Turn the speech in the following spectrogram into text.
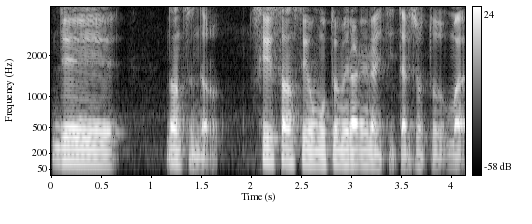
でなんつうんだろう。生産性を求められないって言ったらちょっとまあ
